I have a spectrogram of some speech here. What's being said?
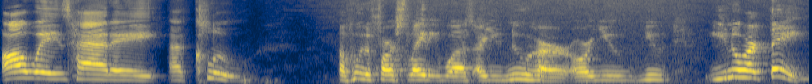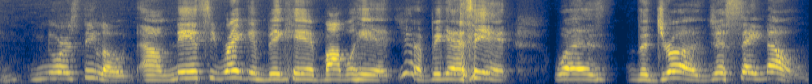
always had a a clue of who the first lady was, or you knew her, or you you you knew her thing. You knew her stilo. Um, Nancy Reagan, big head, bobblehead, she had a big ass head, was the drug. Just say no,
